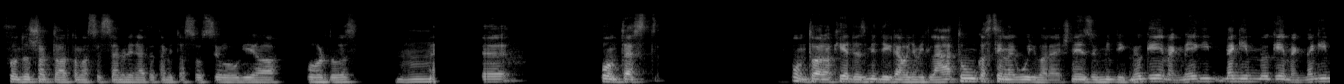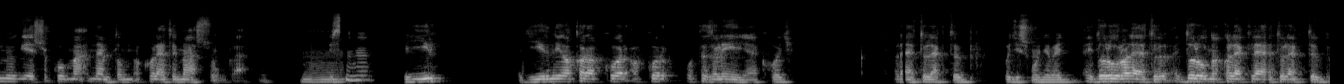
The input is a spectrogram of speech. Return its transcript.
fontosnak tartom azt a szemléletet, amit a szociológia hordoz. Ö, Pont ezt, pont arra kérdez mindig rá, hogy amit látunk, az tényleg úgy van és nézzünk mindig mögé, meg még, megint mögé, meg megint mögé, és akkor már nem tudom, akkor lehet, hogy más fogunk látni. Mhm. Uh-huh. hogy ír, vagy írni akar, akkor, akkor ott ez a lényeg, hogy a lehető legtöbb, hogy is mondjam, egy, egy, dologra lehető, egy dolognak a leg, lehető legtöbb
